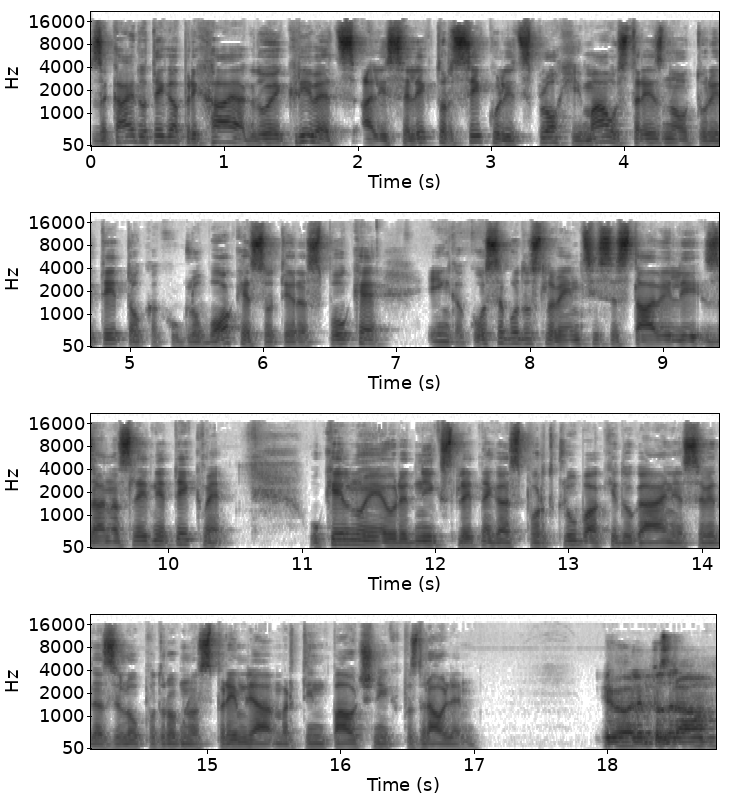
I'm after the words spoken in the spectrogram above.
Zakaj do tega prihaja, kdo je krivec ali selektor Sekulic sploh ima ustrezno avtoriteto, kako globoke so te razpoke in kako se bodo slovenci sestavili za naslednje tekme. V Kelnu je urednik spletnega sportkluba, ki dogajanje seveda zelo podrobno spremlja, Martin Pavčnik. Pozdravljen. Lep pozdrav.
